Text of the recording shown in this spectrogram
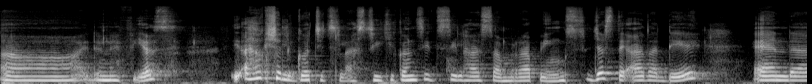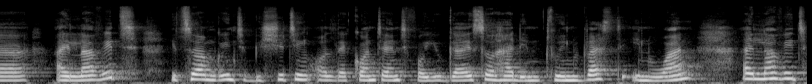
uh, I don't know if yes. I actually got it last week. You can see it still has some wrappings. Just the other day. And uh, I love it. It's so I'm going to be shooting all the content for you guys. So I had in, to invest in one. I love it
